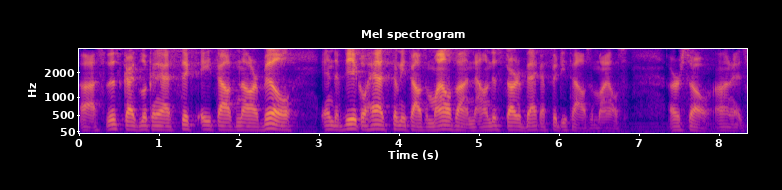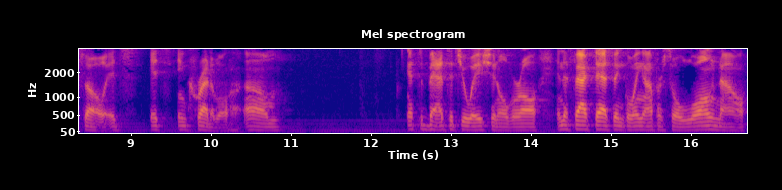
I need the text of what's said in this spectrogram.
Uh, so this guy's looking at a six, eight thousand dollar bill, and the vehicle has seventy thousand miles on it now, and this started back at fifty thousand miles or so on it. So it's it's incredible. Um, it's a bad situation overall, and the fact that it's been going on for so long now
